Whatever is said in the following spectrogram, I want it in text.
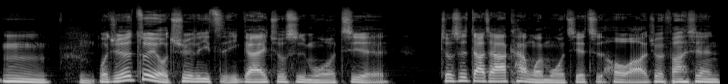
嗯嗯，我觉得最有趣的例子应该就是《魔戒》，就是大家看完《魔戒》之后啊，就会发现。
